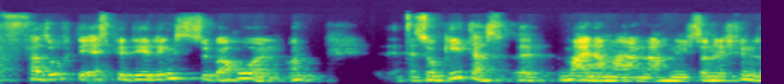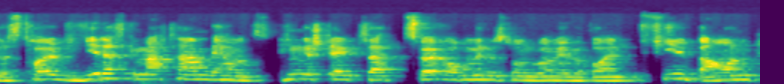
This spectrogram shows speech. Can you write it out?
versucht, die SPD links zu überholen. Und so geht das äh, meiner Meinung nach nicht, sondern ich finde das toll, wie wir das gemacht haben. Wir haben uns hingestellt, gesagt, 12 Euro Mindestlohn wollen wir, wir wollen viel bauen,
